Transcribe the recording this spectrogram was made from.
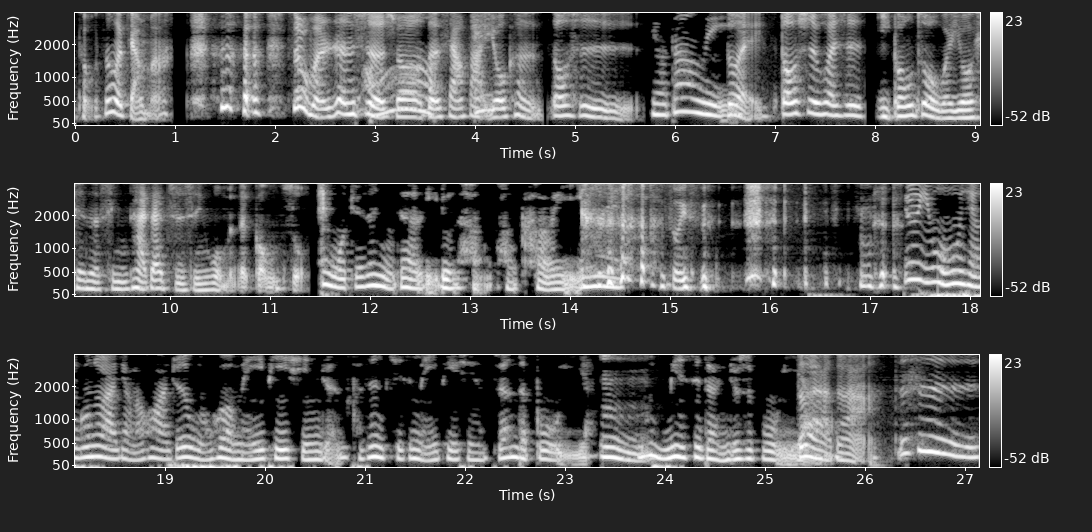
同。这么讲吗？所以我们认识的时候的想法有可能都是有道理。对，都是会是以工作为优先的心态在执行我们的工作。哎，我觉得你这个理论很很可以，因为 什么意思？因为以我目前工作来讲的话，就是我们会有每一批新人，可是其实每一批新人真的不一样，嗯，因为你面试的人就是不一样，对啊，对啊，就是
